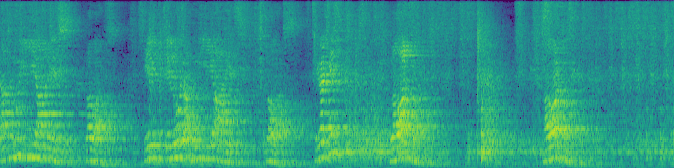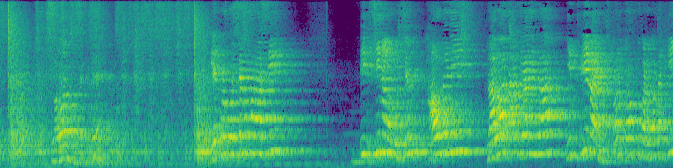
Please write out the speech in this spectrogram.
W E R S flowers F L O W E R S flowers ঠিক আছে ফ্লাওয়ার্স how many flowers are there in the in three lines from top to bottom অর্থাৎ টি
